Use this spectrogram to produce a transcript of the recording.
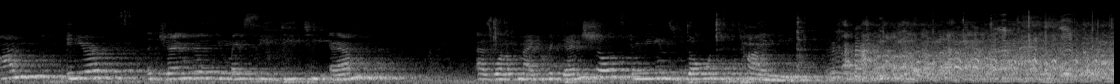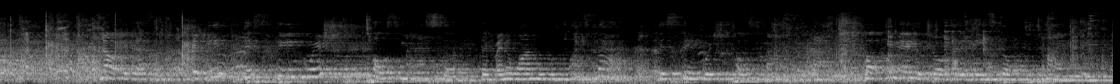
on, in your agendas, you may see DTM as one of my credentials. It means don't tie me. no, it doesn't. It means distinguished Toastmaster. If anyone who's, what's that? Distinguished Toastmaster. But we make a joke that it means don't tie me.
